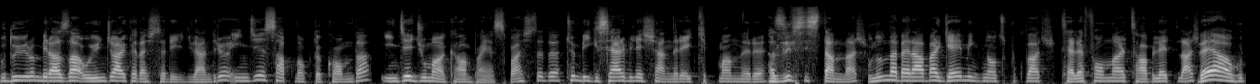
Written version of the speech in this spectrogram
Bu duyurum biraz daha oyuncu arkadaşları ilgilendiriyor. İncehesap.com'da İnce Cuma kampanyası başladı. Tüm bilgisayar bileşenleri, ekipmanları, hazır sistemler, bununla beraber gaming notebooklar, telefonlar, tabletler veyahut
